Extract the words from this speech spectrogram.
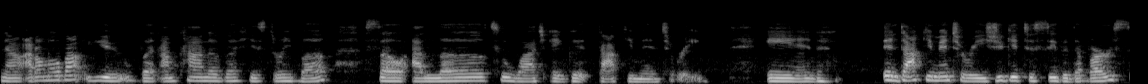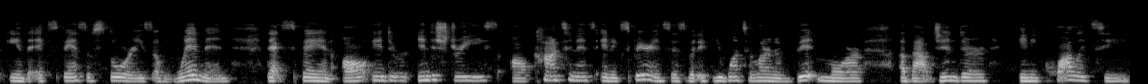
Now, I don't know about you, but I'm kind of a history buff. So I love to watch a good documentary. And in documentaries, you get to see the diverse and the expansive stories of women that span all ind- industries, all continents, and experiences. But if you want to learn a bit more about gender inequality,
